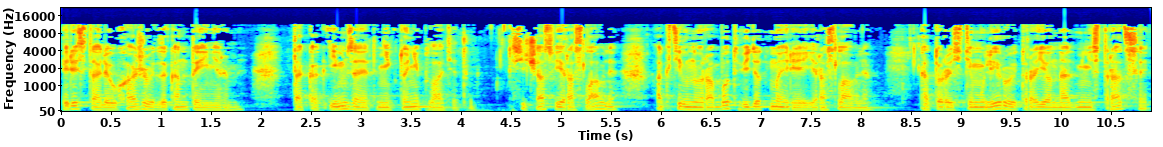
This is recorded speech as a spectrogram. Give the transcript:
перестали ухаживать за контейнерами, так как им за это никто не платит. Сейчас в Ярославле активную работу ведет мэрия Ярославля, которая стимулирует районные администрации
